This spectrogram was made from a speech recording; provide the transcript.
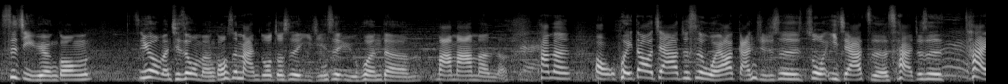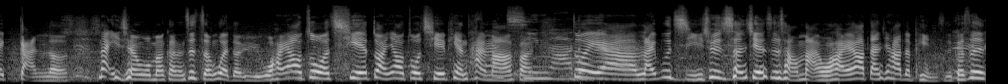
自己员工。因为我们其实我们公司蛮多都是已经是已婚的妈妈们了，他们哦回到家就是我要赶紧就是做一家子的菜，就是太赶了。那以前我们可能是整尾的鱼，我还要做切断，要做切片，太麻烦。对呀，来不及去生鲜市场买，我还要担心它的品质。可是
